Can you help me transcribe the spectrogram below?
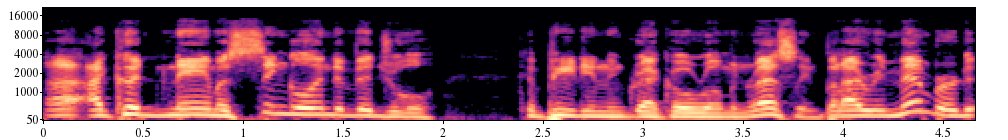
Uh, I couldn't name a single individual competing in Greco-Roman wrestling, but I remembered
